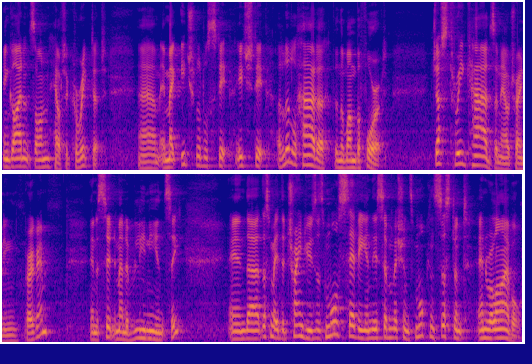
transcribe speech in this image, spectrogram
and guidance on how to correct it um, and make each little step, each step, a little harder than the one before it. Just three cards in our training program and a certain amount of leniency. And uh, this made the trained users more savvy and their submissions more consistent and reliable.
